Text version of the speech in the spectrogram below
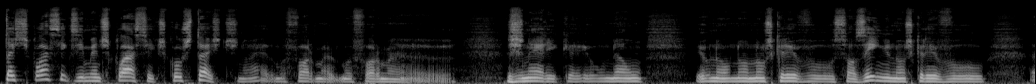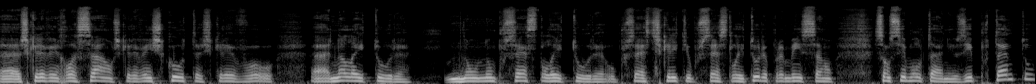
textos clássicos e menos clássicos, com os textos, não é? De uma forma, de uma forma uh, genérica. Eu não eu não, não, não escrevo sozinho, não escrevo uh, escrevo em relação, escrevo em escuta, escrevo uh, na leitura. Num, num, processo de leitura. O processo de escrita e o processo de leitura, para mim, são, são simultâneos. E, portanto,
